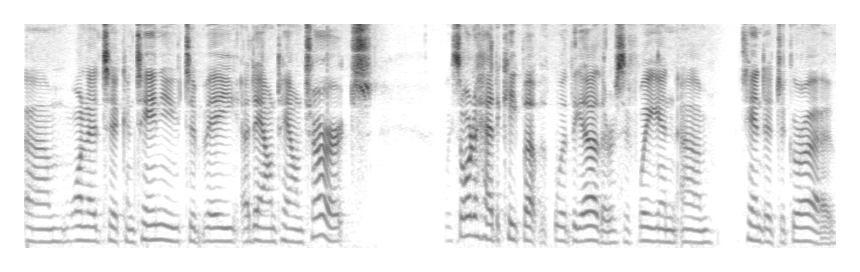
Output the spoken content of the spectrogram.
um, wanted to continue to be a downtown church, we sort of had to keep up with the others if we um, intended to grow.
